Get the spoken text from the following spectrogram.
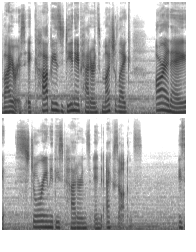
virus. It copies DNA patterns much like RNA, storing these patterns in exons. These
